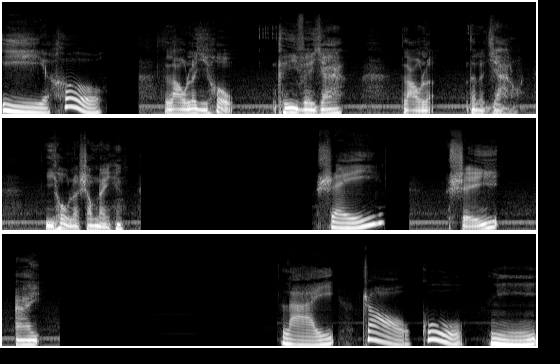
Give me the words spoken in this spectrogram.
gì hậu. Lão là gì hậu. Khi về già, lão là tức là già rồi. gì hậu là sau này ha. sẽ Sĩ ai Lại Trào Cụ Nhị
